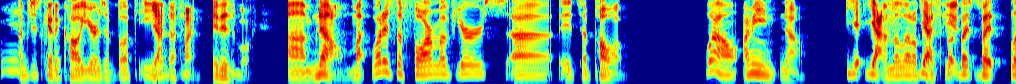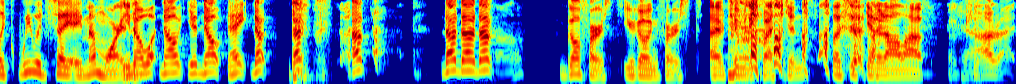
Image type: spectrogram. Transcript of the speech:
yeah. I'm just going to call yours a book. Ian. yeah, that's fine. It is a book. Um, no, my, What is the form of yours? Uh, it's a poem. well, I mean, No, y- yes, I'm a little yes, but but but like we would say, a memoir is you know a- what? No, you no. Hey, no, no, no, no, no. Huh? Go first. You're going first. I have too many questions. Let's just get it all out. Yeah, all right.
